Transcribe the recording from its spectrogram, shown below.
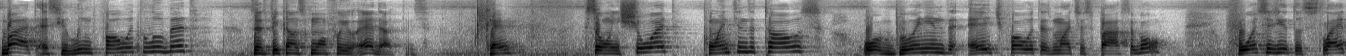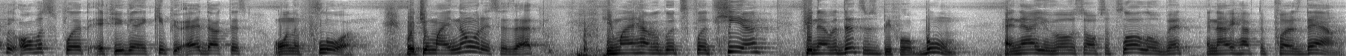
but as you lean forward a little bit, this becomes more for your adductors. Okay? So in short, pointing the toes or bringing the edge forward as much as possible forces you to slightly oversplit if you're going to keep your adductors on the floor. What you might notice is that you might have a good split here if you never did this before. Boom. And now you rose off the floor a little bit and now you have to press down.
